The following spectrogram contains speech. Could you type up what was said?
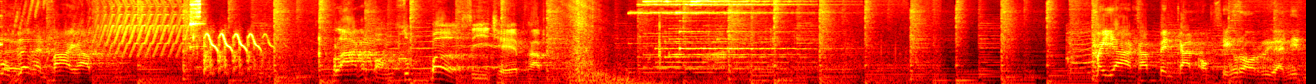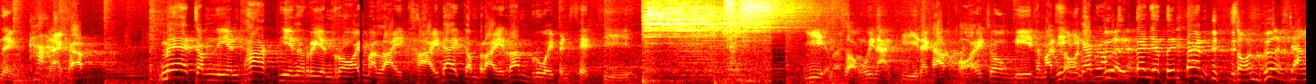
ปุ่มเลือกแผ่นป้ายครับ ปลากระป๋องซุปเปอร์ซีเชฟครับ ไม่ยากครับเป็นการออกเสียงรอเรือนิดหนึ่งนะครับ แม่จำเนียนภาคเพียรเรียนร้อยมาลัยขายได้กำไรร่ำรวยเป็นเศรษฐี 22 วินาทีนะครับ ขอให้โชคดีสมาธิดีครับไม่ต้องตื่นเต้นอย่าตื่นเต้น สอนเพื่อนจัง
